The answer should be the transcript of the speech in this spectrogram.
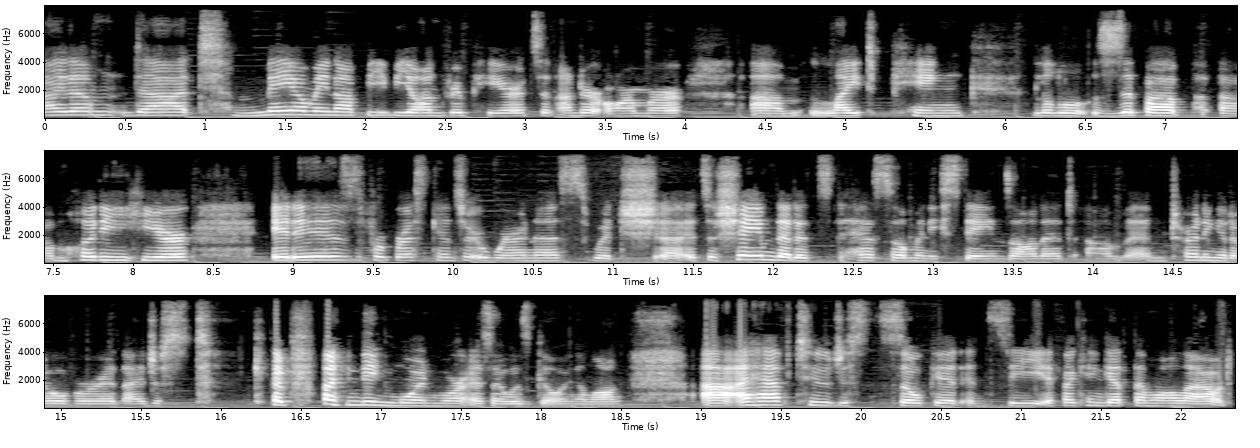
item that may or may not be beyond repair. It's an Under Armour um, light pink little zip up um, hoodie here. It is for breast cancer awareness, which uh, it's a shame that it has so many stains on it. Um, I'm turning it over and I just kept finding more and more as I was going along. Uh, I have to just soak it and see if I can get them all out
